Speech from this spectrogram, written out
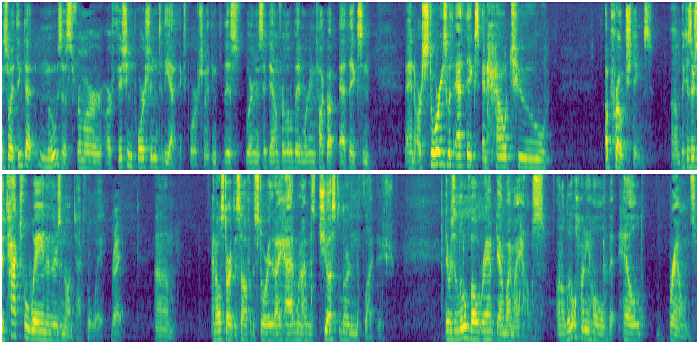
And so I think that moves us from our, our fishing portion to the ethics portion. I think this we're going to sit down for a little bit and we're going to talk about ethics and and our stories with ethics and how to approach things. Um, because there's a tactful way and then there's a non-tactful way. Right. Um, and I'll start this off with a story that I had when I was just learning to fly fish. There was a little boat ramp down by my house on a little honey hole that held browns.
